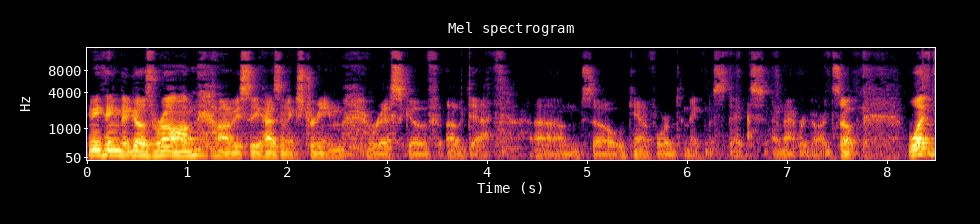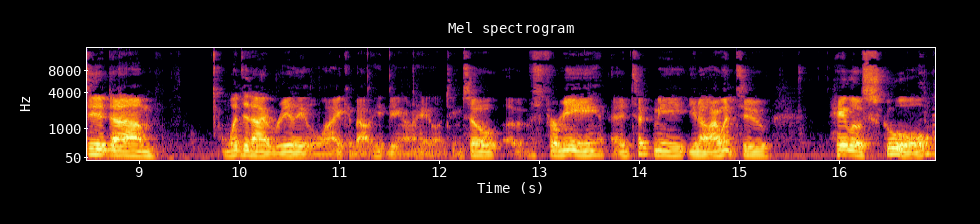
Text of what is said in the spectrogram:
anything that goes wrong obviously has an extreme risk of, of death. Um, so we can't afford to make mistakes in that regard. So what did, um, what did I really like about being on a Halo team? So uh, for me, it took me, you know, I went to Halo school,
